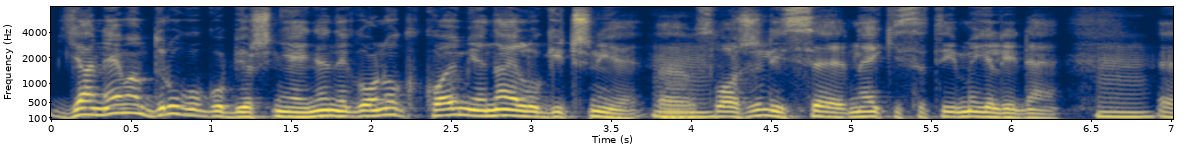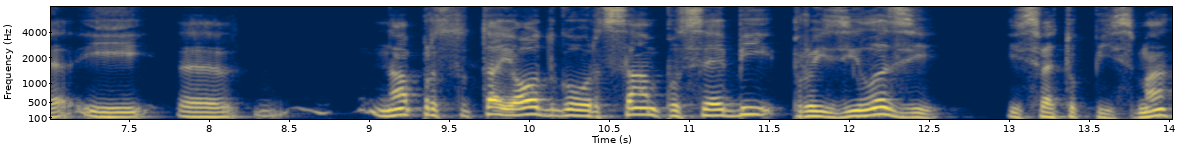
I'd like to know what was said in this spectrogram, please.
ja nemam drugog objašnjenja nego onog koje mi je najlogičnije. Mm. Mhm. E, složili se neki sa time ili ne. Mm, E, I e, naprosto taj odgovor sam po sebi proizilazi iz Svetog pisma.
